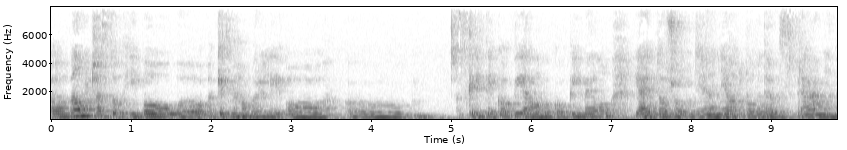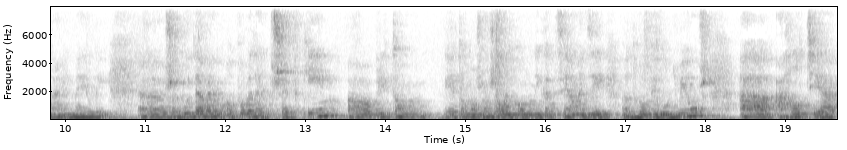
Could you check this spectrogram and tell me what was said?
Veľmi častou chybou, keď sme hovorili o skrytej kopy alebo kopy e-mailov je aj to, že ľudia neodpovedajú správne na e-maily. E, že buď dávajú odpovedať všetkým, pritom je to možno, že len komunikácia medzi dvomi ľuďmi už a, a hltia e,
